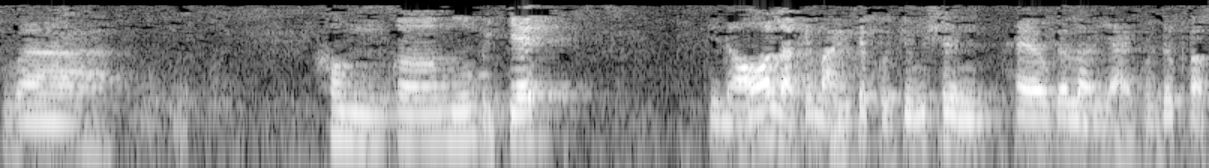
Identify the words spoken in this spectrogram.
và không có muốn bị chết, thì đó là cái bản chất của chúng sinh theo cái lời dạy của Đức Phật.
